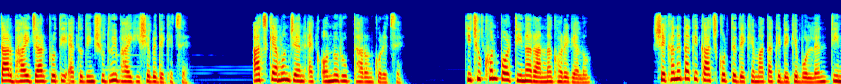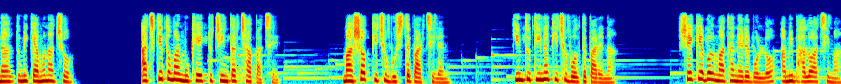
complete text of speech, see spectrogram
তার ভাই যার প্রতি এতদিন শুধুই ভাই হিসেবে দেখেছে। আজ কেমন যেন এক অন্য রূপ ধারণ করেছে। কিছুক্ষণ পর টিনা রান্নাঘরে গেল। সেখানে তাকে কাজ করতে দেখে মা তাকে ডেকে বললেন, টিনা, তুমি কেমন আছো? আজকে তোমার মুখে একটু চিন্তার ছাপ আছে। মা সব কিছু বুঝতে পারছিলেন। কিন্তু টিনা কিছু বলতে পারে না। সে কেবল মাথা নেড়ে বলল, আমি ভালো আছি মা।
